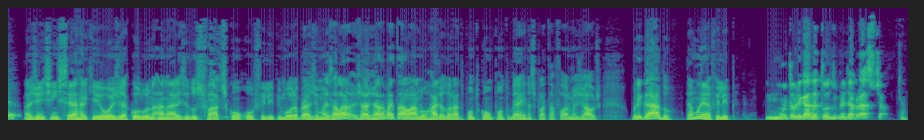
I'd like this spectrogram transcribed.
a gente encerra aqui hoje a coluna Análise dos Fatos com o Felipe Moura Brasil. Mas ela já já vai estar lá no radiodorado.com.br, nas plataformas de áudio. Obrigado. Até amanhã, Felipe. Muito obrigado a todos. Um grande abraço. Tchau. Tchau.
